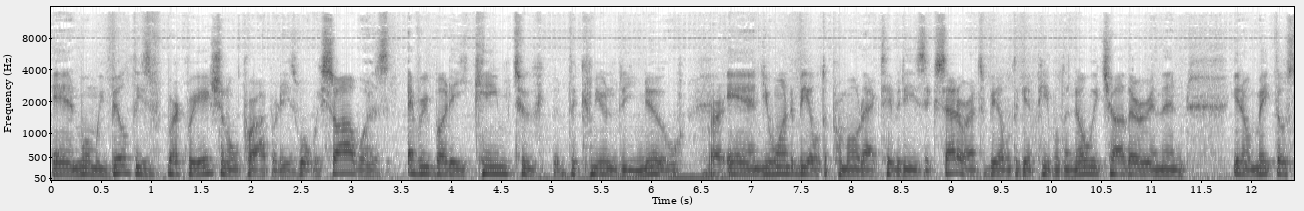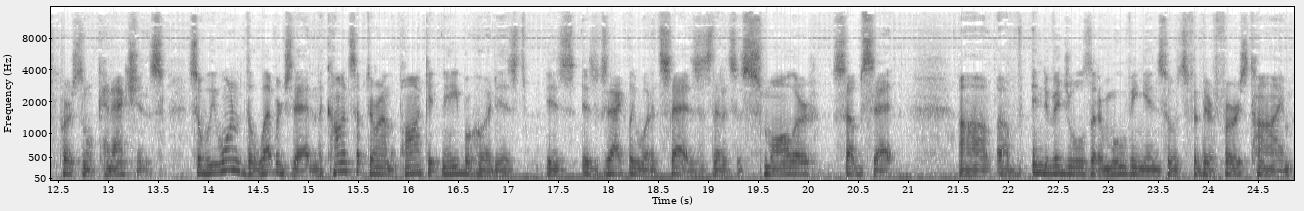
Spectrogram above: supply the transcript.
And when we built these recreational properties, what we saw was everybody came to the community new, Right. and you wanted to be able to promote activities, et cetera, to be able to get people to know each other, and then, you know, make those personal connections. So we wanted to leverage that, and the concept around the pocket neighborhood is is is exactly what it says: is that it's a smaller subset uh, of individuals that are moving in, so it's for their first time.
